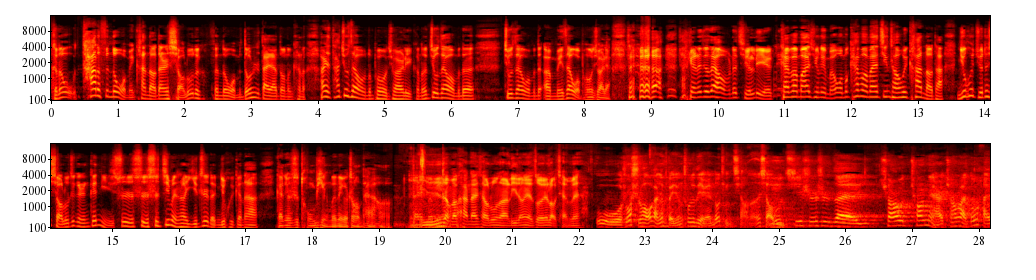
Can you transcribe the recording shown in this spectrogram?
可能他的奋斗我没看到，但是小鹿的奋斗我们都是大家都能看到，而且他就在我们的朋友圈里，可能就在我们的就在我们的呃没在我朋友圈里啊，他可能就在我们的群里开放麦群里面，我们开放麦经常会看到他，你就会觉得小鹿这个人跟你是是是基本上一致的，你就会跟他感觉是同频的那个状态哈。你怎么看待小鹿呢？李征也作为老前辈，我我说实话，我感觉北京出去的演员都挺强的。那小鹿其实是在圈儿圈内还是圈外都还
